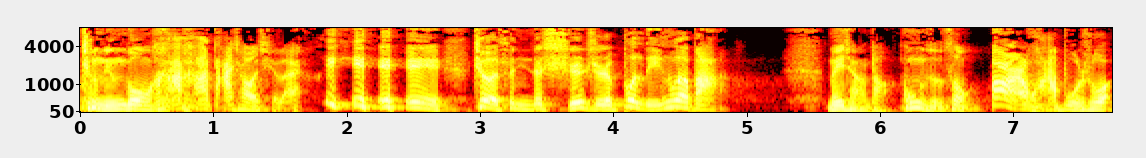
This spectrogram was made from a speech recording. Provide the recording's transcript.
郑灵公哈哈大笑起来，嘿嘿嘿嘿，这次你的食指不灵了吧？没想到公子宋二话不说，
